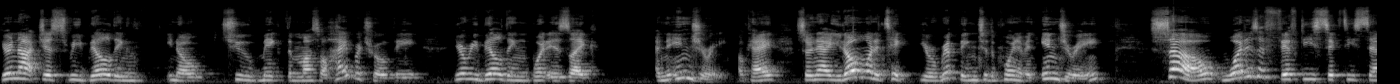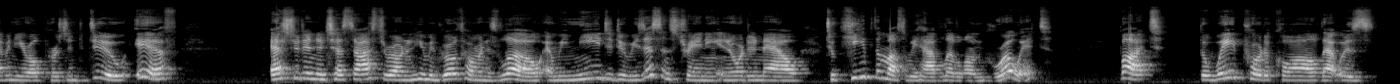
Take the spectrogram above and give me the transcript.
you're not just rebuilding you know to make the muscle hypertrophy you're rebuilding what is like an injury. Okay. So now you don't want to take your ripping to the point of an injury. So, what is a 50, 60, 70 year old person to do if estrogen and testosterone and human growth hormone is low and we need to do resistance training in order now to keep the muscle we have, let alone grow it? But the weight protocol that was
